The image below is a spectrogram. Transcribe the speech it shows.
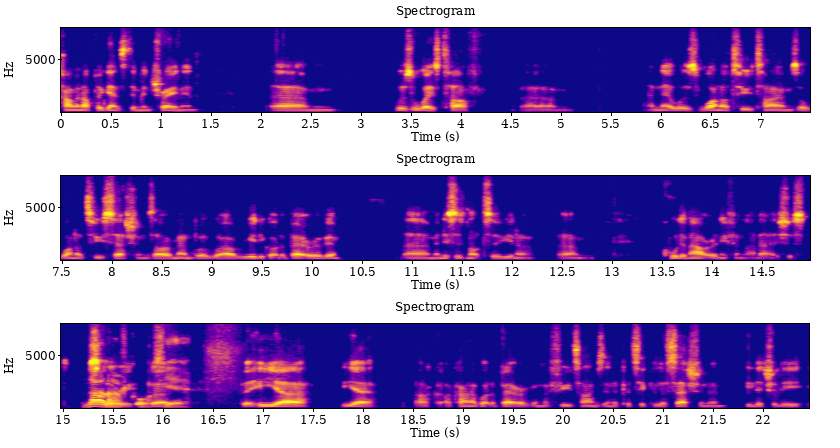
coming up against him in training um, was always tough. Um, and there was one or two times or one or two sessions I remember where I really got the better of him. Um, and this is not to you know um, call him out or anything like that. It's just no, story. no, of course, but, yeah. But he, uh, yeah, I, I kind of got the better of him a few times in a particular session, and he literally,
